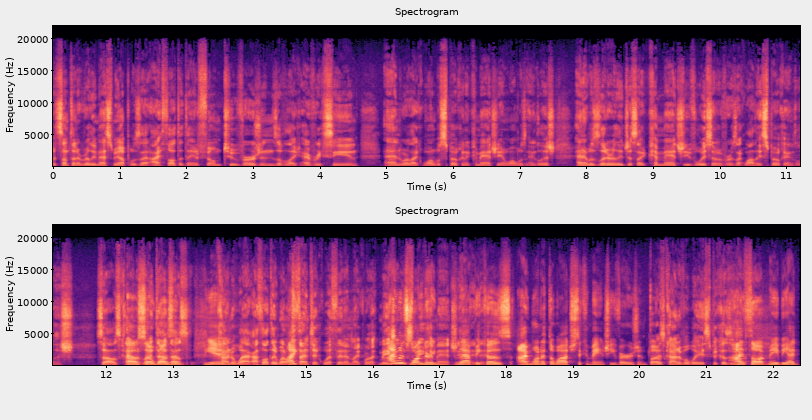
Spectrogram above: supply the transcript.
But something that really messed me up was that I thought that they had filmed two versions of like every scene, and where like one was spoken in Comanche and one was English, and it was literally just like Comanche voiceovers like while they spoke English. So I was kind Oh, of so like that. That was yeah. kind of whack. I thought they went I- authentic with it and like were like making I was wondering Comanche. that they didn't. because I wanted to watch the Comanche version, but it was kind of a waste because I thought maybe I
